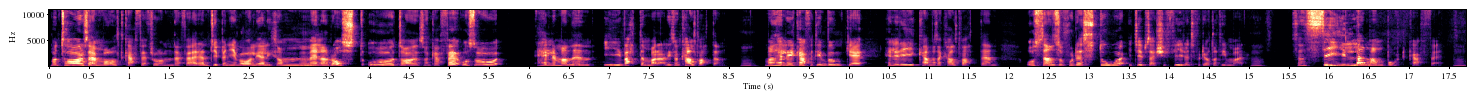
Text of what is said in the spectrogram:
man tar så här malt kaffe från affären, typ en Gevalia liksom Mm. mellanrost och tar som kaffe och så häller man en i vatten bara, liksom kallt vatten. Mm. Man häller i kaffet i en bunke, häller i massa kallt vatten och sen så får det stå i typ så här 24-48 timmar. Mm. Sen silar man bort kaffet. Mm.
